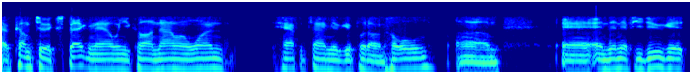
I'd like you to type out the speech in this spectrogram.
have come to expect now when you call 911 half the time you'll get put on hold. Um, and, and, then if you do get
